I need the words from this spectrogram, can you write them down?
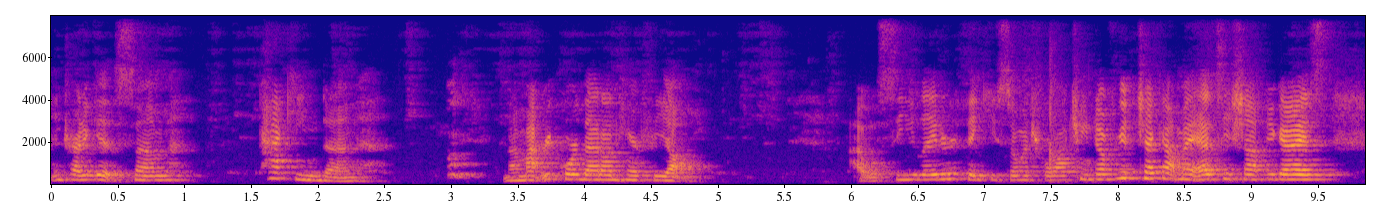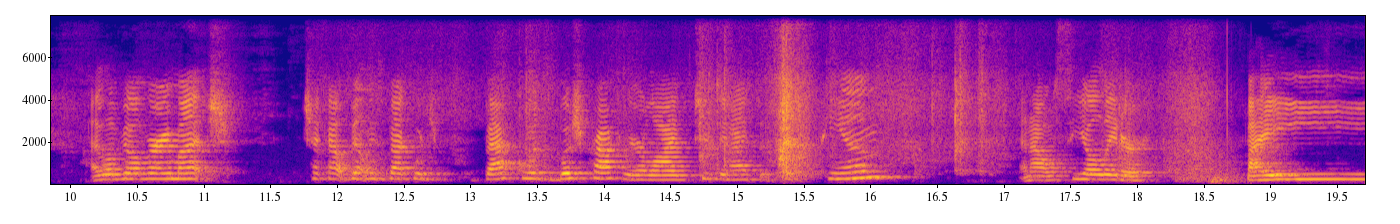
and try to get some packing done. And I might record that on here for y'all. I will see you later. Thank you so much for watching. Don't forget to check out my Etsy shop, you guys. I love y'all very much. Check out Bentley's Backwoods, Backwoods Bushcraft. We are live Tuesday nights at 6 p.m. And I will see y'all later. Bye.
